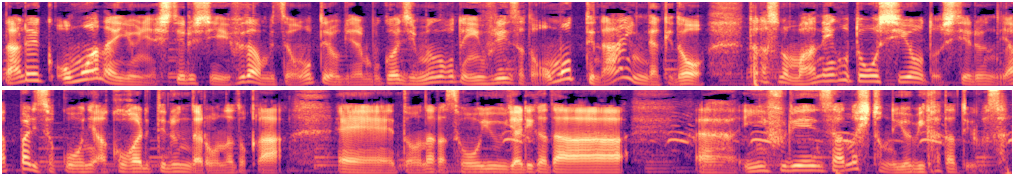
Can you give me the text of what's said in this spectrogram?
なるべく思わないようにはしてるし、普段別に思ってるわけじゃない。僕は自分のことインフルエンサーと思ってないんだけど、ただその真似事をしようとしてるんで、やっぱりそこに憧れてるんだろうなとか、えっ、ー、と、なんかそういうやり方、インフルエンサーの人の呼び方というかさ、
